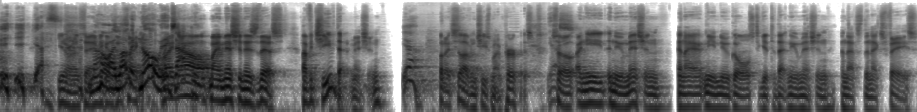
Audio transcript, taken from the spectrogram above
yes You know what I'm saying? No, Because I love it. No, right exactly. Now, my mission is this. I've achieved that mission, yeah but I still haven't achieved my purpose. Yes. So I need a new mission, and I need new goals to get to that new mission, and that's the next phase.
